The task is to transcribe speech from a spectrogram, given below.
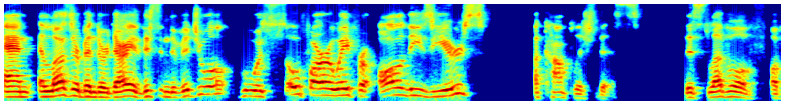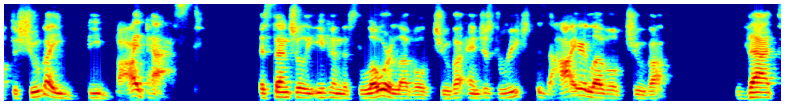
And Elazar ben Dordaya, this individual who was so far away for all of these years, accomplished this. This level of, of teshuva, he, he bypassed essentially even this lower level of tshuva and just reached this higher level of tshuva that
